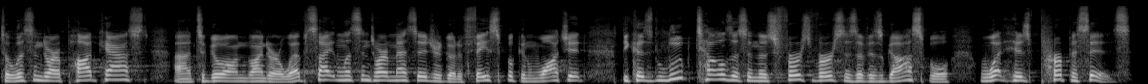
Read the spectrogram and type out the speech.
to listen to our podcast, uh, to go online to our website and listen to our message, or go to Facebook and watch it, because Luke tells us in those first verses of his gospel what his purpose is,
